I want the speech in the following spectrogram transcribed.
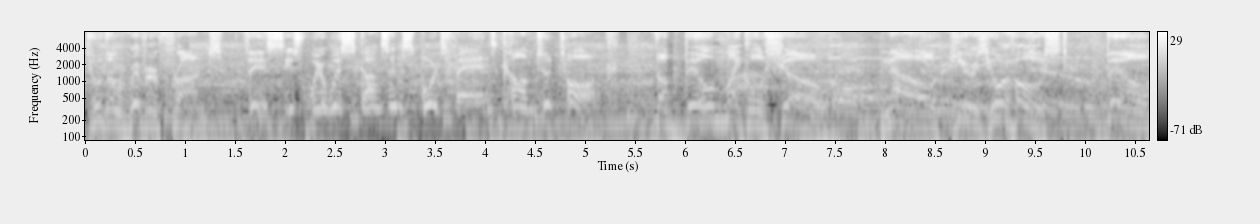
to the riverfront, this is where Wisconsin sports fans come to talk. The Bill Michaels Show. Now, here's your host, Bill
